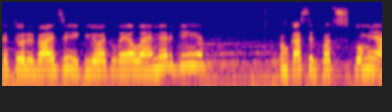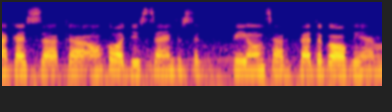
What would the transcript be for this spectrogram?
ka tur ir vajadzīga ļoti liela enerģija Un kas ir pats skumjākais, ka onkoloģijas centrs ir pilns ar pedagogiem.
